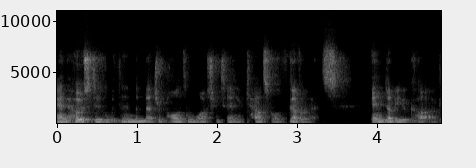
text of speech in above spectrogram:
and hosted within the Metropolitan Washington Council of Governments, MWCOG.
